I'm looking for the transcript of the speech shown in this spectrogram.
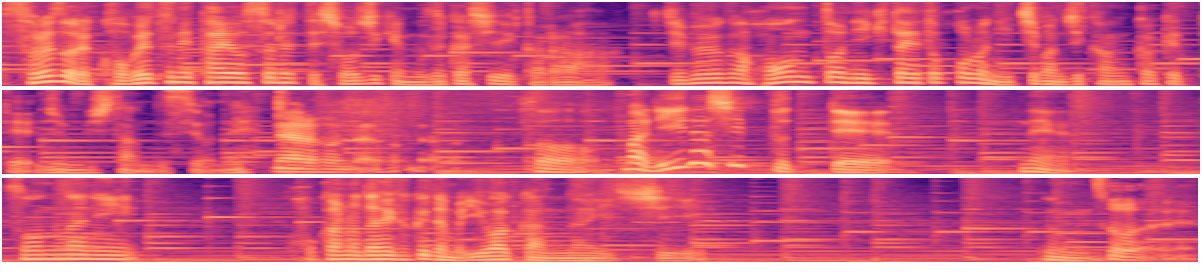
それぞれ個別に対応するって正直難しいから自分が本当に行きたいところに一番時間かけて準備したんですよねなるほどなるほどなるほそうまあリーダーシップってねそんなに他の大学でも違和感ないしうんど。そうだね。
